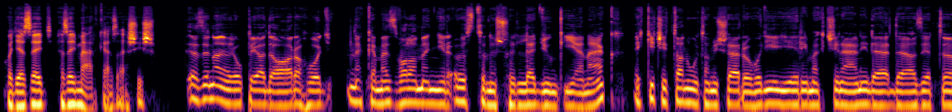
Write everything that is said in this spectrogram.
hogy ez egy, ez egy márkázás is. Ez egy nagyon jó példa arra, hogy nekem ez valamennyire ösztönös, hogy legyünk ilyenek. Egy kicsit tanultam is erről, hogy így éri megcsinálni, de, de azért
